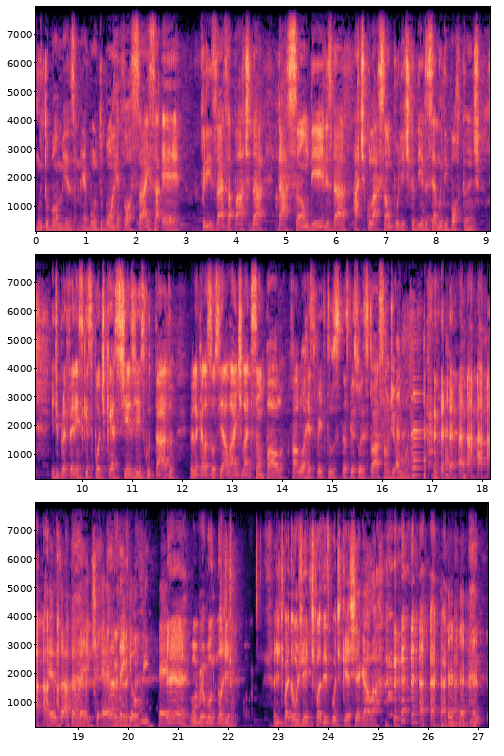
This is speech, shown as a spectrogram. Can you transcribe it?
Muito bom mesmo. É muito bom reforçar essa, é, frisar essa parte da, da ação deles, da articulação política deles, isso é muito importante. E de preferência que esse podcast seja escutado pelaquela socialite lá de São Paulo, que falou a respeito dos, das pessoas em situação de rua. Exatamente, ela tem que ouvir. É, é vamos ver, vamos, a, gente, a gente vai dar um jeito de fazer esse podcast chegar lá.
